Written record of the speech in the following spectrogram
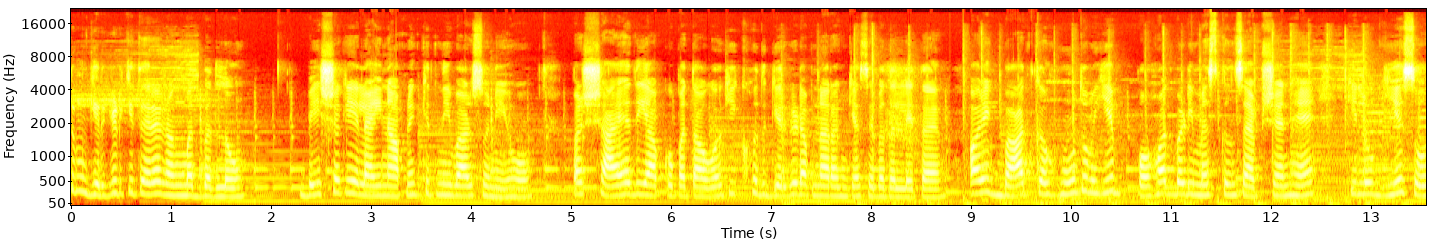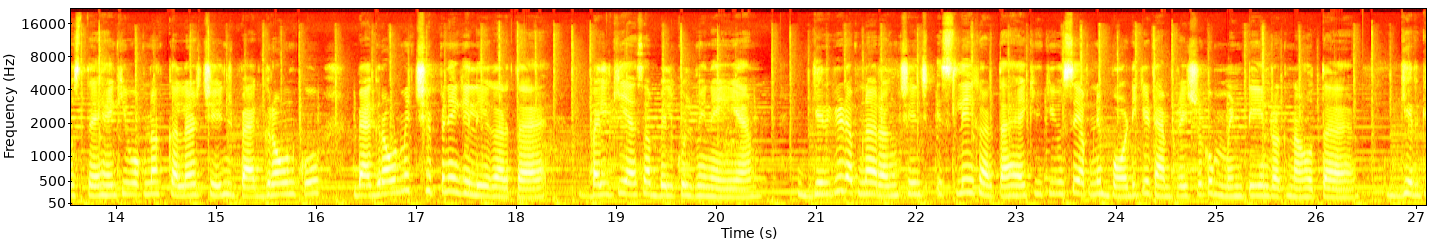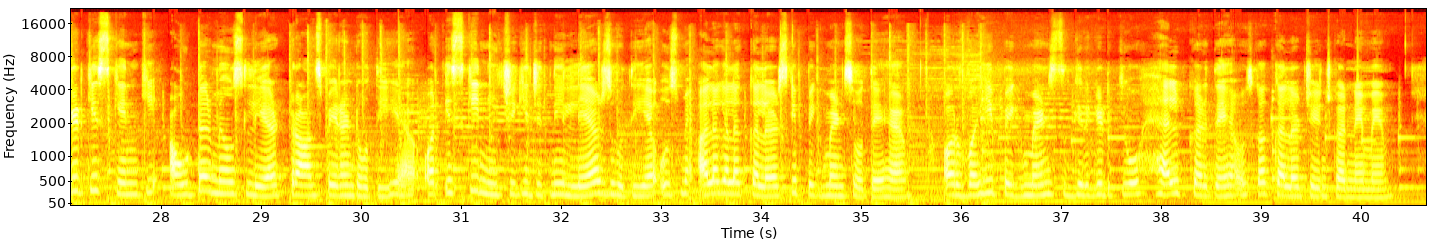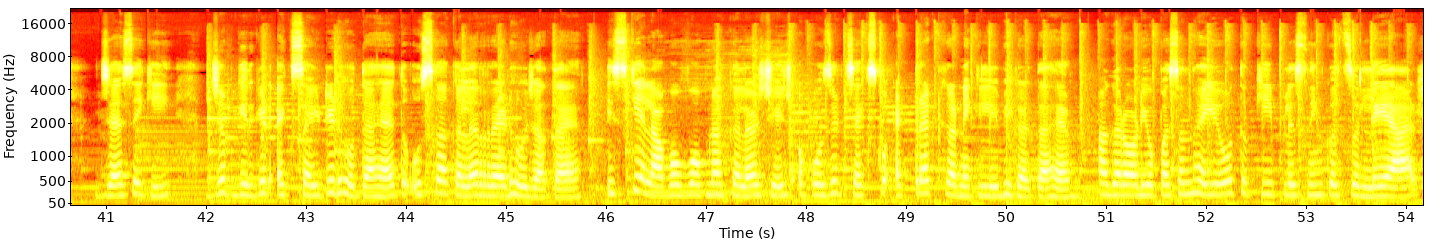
तुम गिरगिट की तरह रंग मत बदलो। बेशक ये लाइन आपने कितनी बार सुनी हो, पर शायद ही आपको पता होगा कि खुद गिरगिट अपना रंग कैसे बदल लेता है। और एक बात कहूँ तो ये बहुत बड़ी मिसकंसेप्शन है कि लोग ये सोचते हैं कि वो अपना कलर चेंज बैकग्राउंड को बैकग्राउंड में छिपने के लिए करता है, बल्कि ऐसा बिल्कुल भी नहीं है। गिरगिट अपना रंग चेंज इसलिए करता है क्योंकि उसे अपने बॉडी के टेम्परेचर को मेंटेन रखना होता है। गिरगिट की स्किन की आउटर में उस लेयर ट्रांसपेरेंट होती है और इसके नीचे की जितनी लेयर्स होती है, उसमें अलग अलग कलर्स के पिगमेंट्स होते हैं। और वही पिगमेंट्स गिरगिट को हेल्प करते हैं उसका कलर चेंज करने में। जैसे कि जब गिरगिट एक्साइटेड होता है तो उसका कलर रेड हो जाता है। इसके अलावा वो अपना कलर चेंज अपोजिट सेक्स को अट्रैक्ट करने के लिए भी करता है। अगर ऑडियो पसंद आई हो तो कीप लिसनिंग कुछ सुन ले यार।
